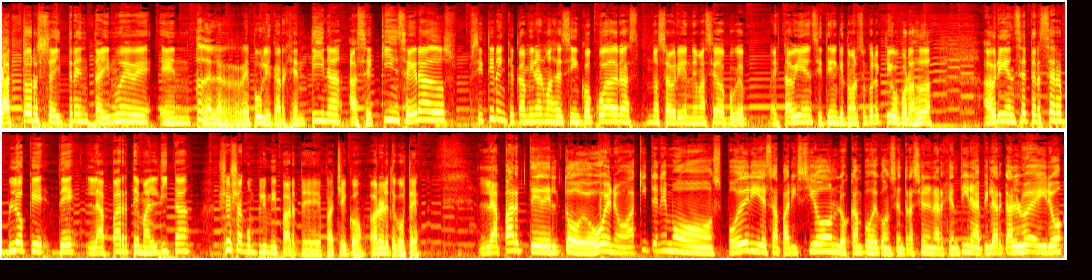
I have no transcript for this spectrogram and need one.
14 y 39 en toda la República Argentina, hace 15 grados. Si tienen que caminar más de 5 cuadras, no se abríen demasiado porque está bien. Si tienen que tomarse un colectivo, por las dudas, abríguense. Tercer bloque de la parte maldita. Yo ya cumplí mi parte, Pacheco. Ahora le toca a usted. La parte del todo. Bueno, aquí tenemos Poder y Desaparición, los campos de concentración en Argentina de Pilar Calveiro,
